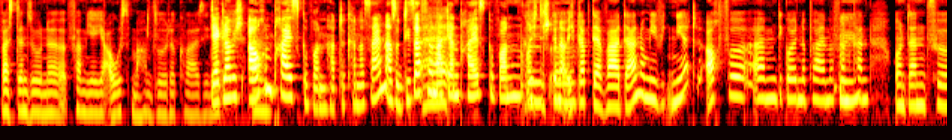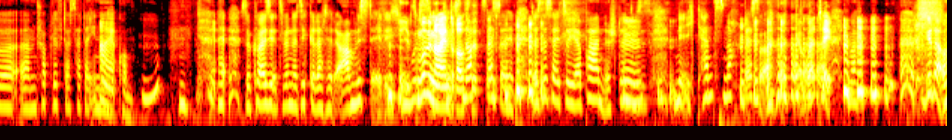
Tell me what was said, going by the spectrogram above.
was denn so eine Familie ausmachen würde quasi. Der, ne? glaube ich, auch ähm, einen Preis gewonnen hatte, kann das sein? Also dieser Film äh, hat ja einen Preis gewonnen. Richtig, und, genau. Äh, ich glaube, der war da nominiert, auch für ähm, die Goldene Palme von mhm. Cannes und dann für ähm, Shoplifters hat er ihn ah, ja. bekommen. Mhm. Ja. so quasi, als wenn er sich gedacht hat, ah Mist, ey, ich jetzt muss, muss ich noch einen draufsetzen. Noch hin. Das ist halt so japanisch, ne? Mhm. Dieses, nee, ich kann es noch besser. genau.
